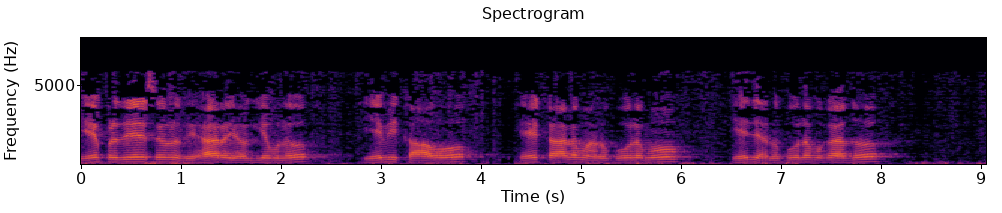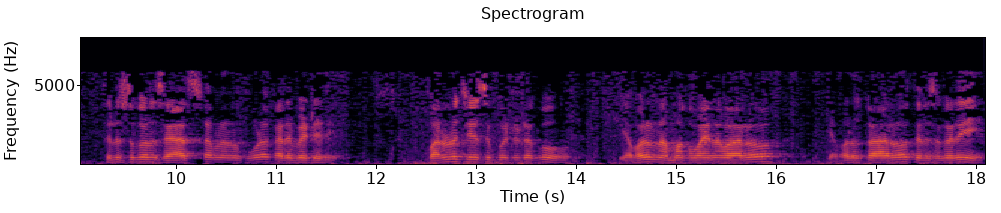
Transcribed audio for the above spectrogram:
ఏ ప్రదేశములు విహార యోగ్యములో ఏవి కావో ఏ కాలం అనుకూలమో ఏది అనుకూలము కాదో తెలుసుకుని శాస్త్రములను కూడా కనిపెట్టింది. పనులు చేసి పెట్టుటకు ఎవరు నమ్మకమైన వారో ఎవరు కారో తెలుసుకుని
